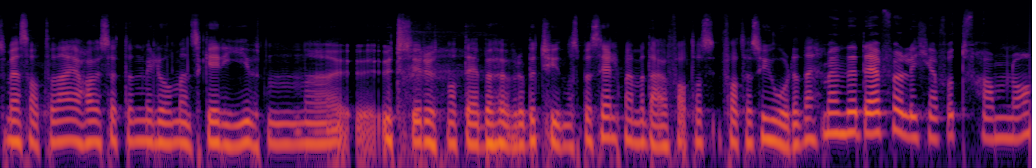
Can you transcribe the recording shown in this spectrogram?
Som jeg sa til deg, jeg har jo sett en million mennesker ri uten uh, utstyr uten at det behøver å bety noe spesielt, men, men det er jo Fatih som gjorde det. Men det er det jeg føler ikke jeg har fått fram nå.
